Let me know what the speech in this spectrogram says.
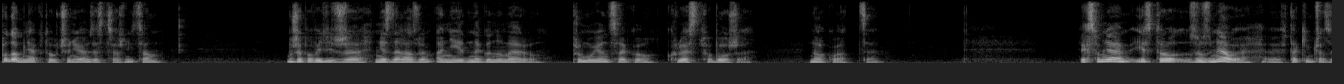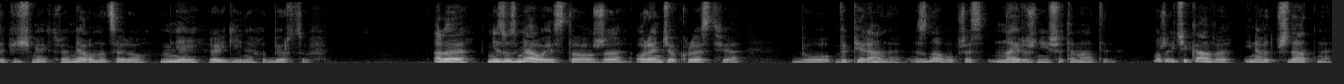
podobnie jak to uczyniłem ze strażnicą, muszę powiedzieć, że nie znalazłem ani jednego numeru promującego Królestwo Boże na okładce. Jak wspomniałem, jest to zrozumiałe w takim czasopiśmie, które miało na celu mniej religijnych odbiorców. Ale niezrozumiałe jest to, że orędzie o królestwie było wypierane znowu przez najróżniejsze tematy. Może i ciekawe, i nawet przydatne,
